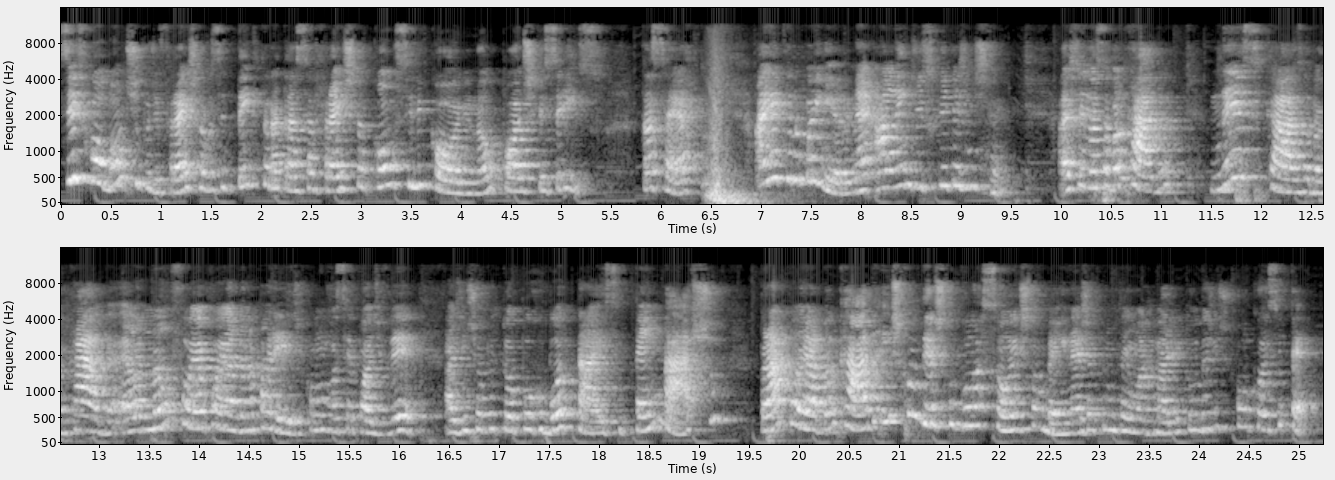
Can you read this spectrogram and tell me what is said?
Se ficou algum tipo de fresta, você tem que tratar essa fresta com silicone, não pode esquecer isso, tá certo? Aí aqui no banheiro, né, além disso, o que, que a gente tem? A gente tem nossa bancada, Nesse caso, a bancada, ela não foi apoiada na parede. Como você pode ver, a gente optou por botar esse pé embaixo para apoiar a bancada e esconder as tubulações também, né? Já que não tem um armário e tudo, a gente colocou esse pé.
